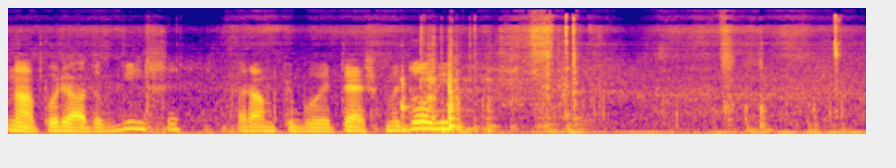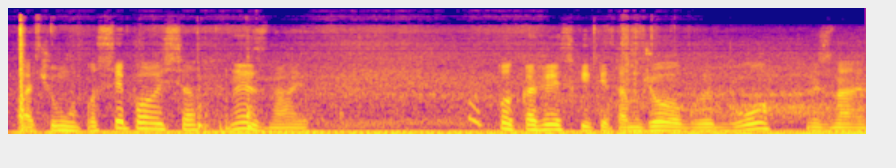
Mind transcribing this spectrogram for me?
на порядок більше. Рамки були теж медові. А чому посипалися, не знаю. Ну, покажи, скільки там бджолок ви було, не знаю.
